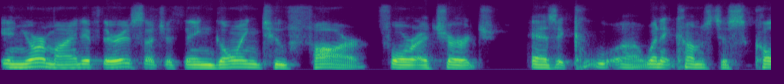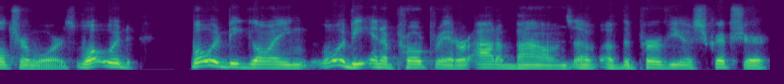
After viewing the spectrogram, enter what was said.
in your mind, if there is such a thing, going too far for a church as it uh, when it comes to culture wars? What would what would be going what would be inappropriate or out of bounds of, of the purview of scripture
